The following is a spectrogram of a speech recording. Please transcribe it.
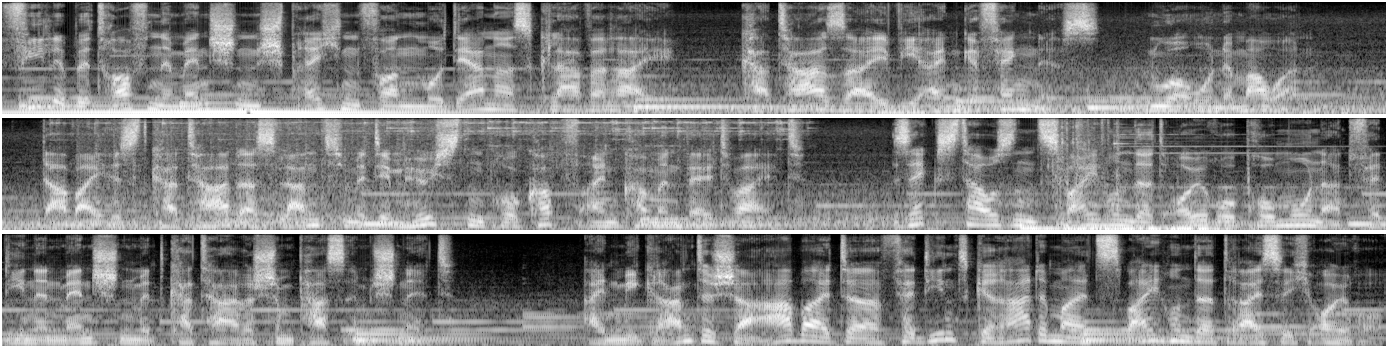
Viele betroffene Menschen sprechen von moderner Sklaverei. Katar sei wie ein Gefängnis, nur ohne Mauern. Dabei ist Katar das Land mit dem höchsten Pro-Kopf-Einkommen weltweit. 6.200 Euro pro Monat verdienen Menschen mit katarischem Pass im Schnitt. Ein migrantischer Arbeiter verdient gerade mal 230 Euro.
